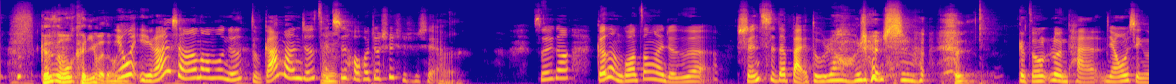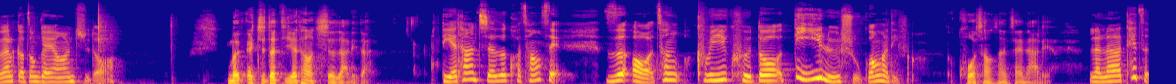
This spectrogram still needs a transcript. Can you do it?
搿是我肯定勿同意。因为伊拉想象当中就是度假嘛，就是出去好好就休息休息。嗯所以讲搿辰光真个就是神奇的百度让我认识了是 搿种论坛，让我寻着了各种各样的渠道。没还记得第一趟去的是哪里的？第一趟去的是阔苍山，是号称可以看到第一缕曙光的地方，阔苍山在哪里啊？辣辣台州。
